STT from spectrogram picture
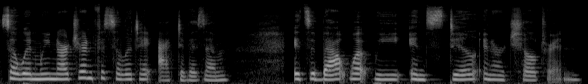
So, when we nurture and facilitate activism, it's about what we instill in our children.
